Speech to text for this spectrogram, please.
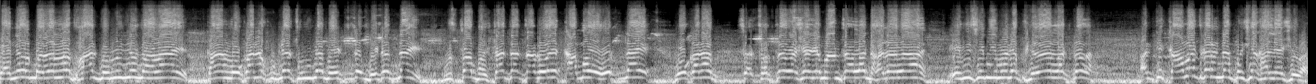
पॅनल बदलणं फार जरुरी झालं आहे. कारण लोकांना कुठल्या सुविधा भेट भेटत नाही. नुसता भ्रष्टाचार चालू आहे. कामं होत नाही. लोकांना स- सत्तर वर्षाच्या माणसाला दहा दहा वेळा एबीसीबी फिरायला लागतं. आणि ते कामच करत नाही पैसे खाल्ल्याशिवाय.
